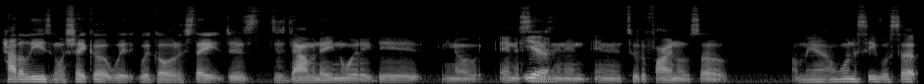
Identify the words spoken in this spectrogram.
how the league's gonna shake up with, with Golden State just just dominating what they did, you know, in the Yeah. season and, and into the finals. So I mean, I want to see what's up.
